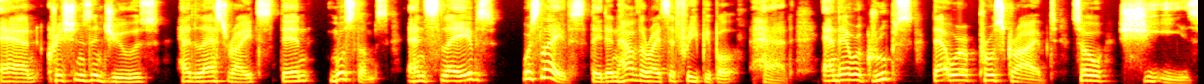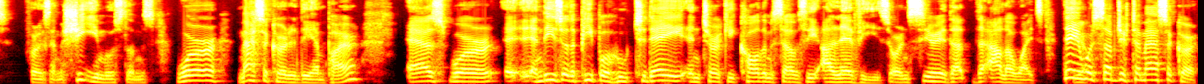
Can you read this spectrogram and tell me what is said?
and Christians and Jews had less rights than Muslims, and slaves were slaves. They didn't have the rights that free people had. And there were groups that were proscribed. So Shi'is, for example, Shi'i Muslims were massacred in the empire as were, and these are the people who today in Turkey call themselves the Alevis, or in Syria, that the Alawites. They yeah. were subject to massacre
